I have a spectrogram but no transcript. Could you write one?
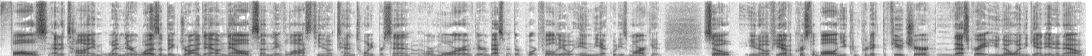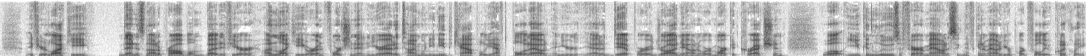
falls at a time when there was a big drawdown. Now all of a sudden they've lost, you know, 10, 20% or more of their investment, their portfolio in the equities market. So, you know, if you have a crystal ball and you can predict the future, that's great. You know when to get in and out. If you're lucky, then it's not a problem. But if you're unlucky or unfortunate and you're at a time when you need the capital, you have to pull it out and you're at a dip or a drawdown or a market correction, well, you can lose a fair amount, a significant amount of your portfolio quickly.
